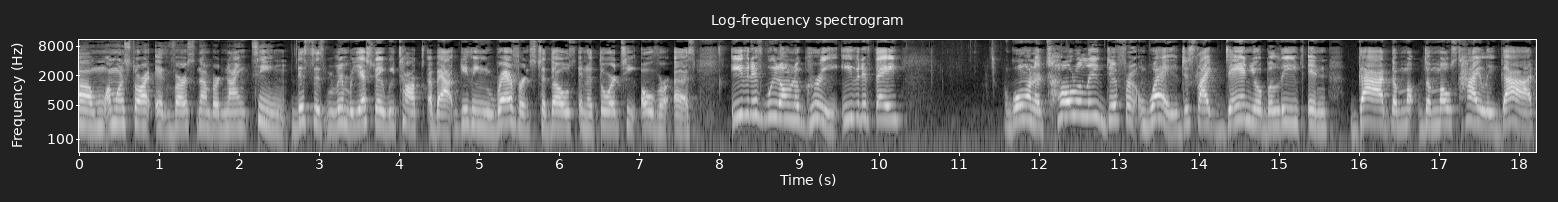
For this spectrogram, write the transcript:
um, I'm going to start at verse number 19. This is, remember, yesterday we talked about giving reverence to those in authority over us. Even if we don't agree, even if they go on a totally different way, just like Daniel believed in God, the, the most highly God,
